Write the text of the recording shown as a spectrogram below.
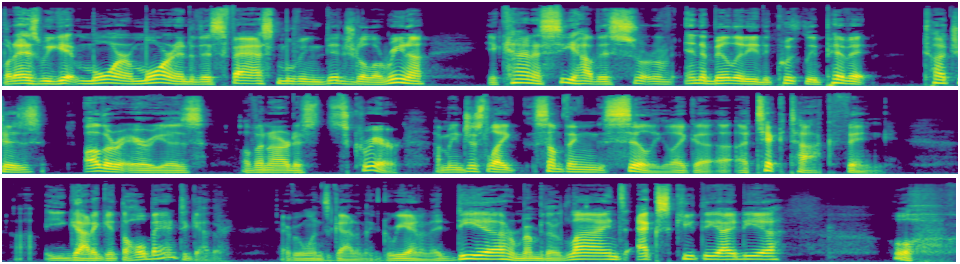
But as we get more and more into this fast moving digital arena, you kind of see how this sort of inability to quickly pivot touches other areas of an artist's career. I mean, just like something silly, like a, a TikTok thing. Uh, you got to get the whole band together. Everyone's got to agree on an idea, remember their lines, execute the idea. Oh,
